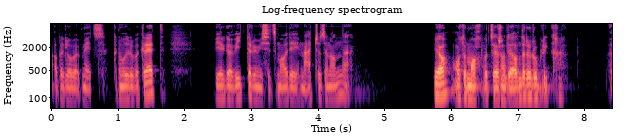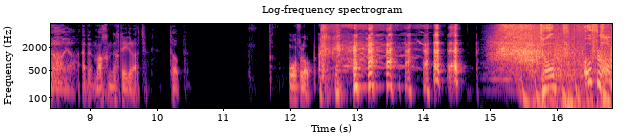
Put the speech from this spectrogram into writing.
Aber ich glaube, wir haben jetzt genug darüber geredet. Wir gehen weiter, wir müssen jetzt mal die Matches auseinandernehmen. Ja, oder machen wir zuerst noch die anderen Rubriken? Ja, ja, eben, machen wir doch die gerade. Top. Auflob. Top auf Flop.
